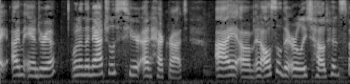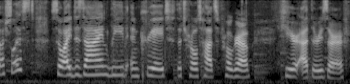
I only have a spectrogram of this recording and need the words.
Hi, I'm Andrea, one of the naturalists here at Heckrodt. I um, am also the early childhood specialist, so I design, lead, and create the Turtle Tots program here at the reserve.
